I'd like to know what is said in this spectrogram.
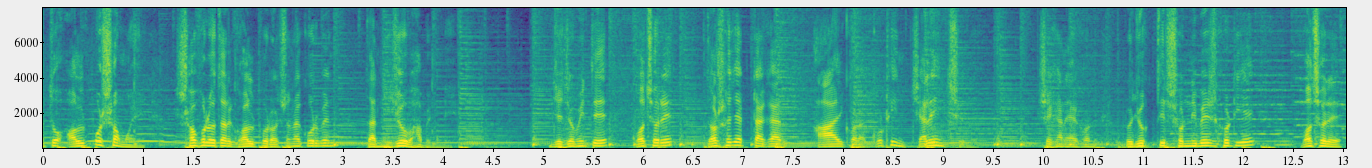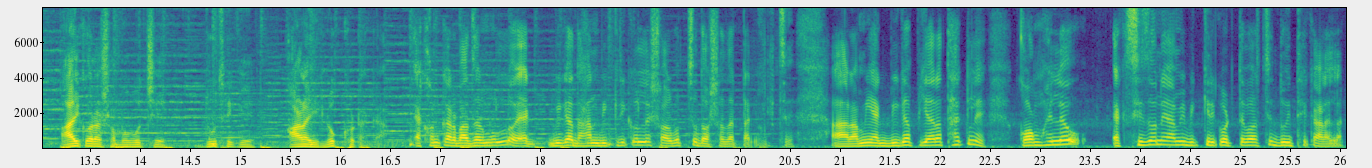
এত অল্প সময়ে সফলতার গল্প রচনা করবেন তা নিজেও ভাবেননি। যে জমিতে বছরে দশ হাজার টাকার আয় করা কঠিন চ্যালেঞ্জ ছিল, সেখানে এখন প্রযুক্তির সন্নিবেশ ঘটিয়ে বছরে আয় করা সম্ভব হচ্ছে দু থেকে আড়াই লক্ষ টাকা। এখনকার বাজার মূল্য এক বিঘা ধান বিক্রি করলে সর্বোচ্চ দশ হাজার টাকা হচ্ছে। আর আমি এক বিঘা পেয়ারা থাকলে কম হলেও এক সিজনে আমি বিক্রি করতে পারছি দুই থেকে আড়াই লাখ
